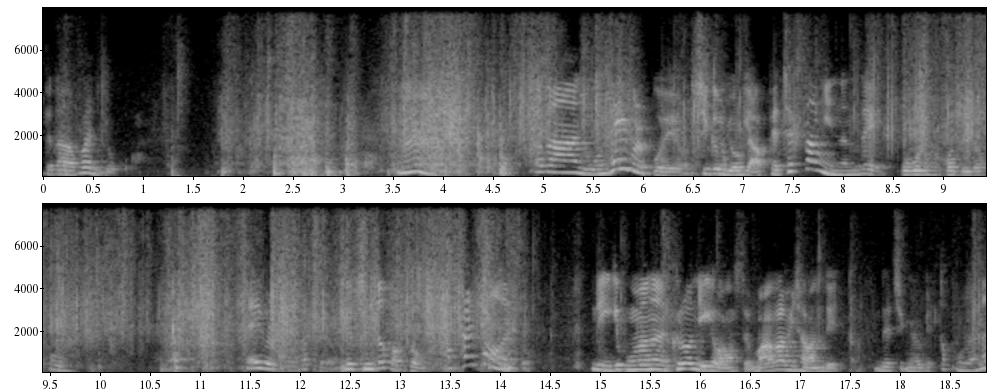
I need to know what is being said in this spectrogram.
게다가 빨리 요거. 음. 짜잔, 요건 테이블보예요. 지금 여기 앞에 책상이 있는데 이걸로 바꿔주려고 테이블보 샀어요. 이거 진짜 쌌어. 한 8,000원 했어. 근데 이게 보면은 그런 얘기가 많았어요. 마감이 잘 안 돼 있다. 근데 지금 여기 딱 보면은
